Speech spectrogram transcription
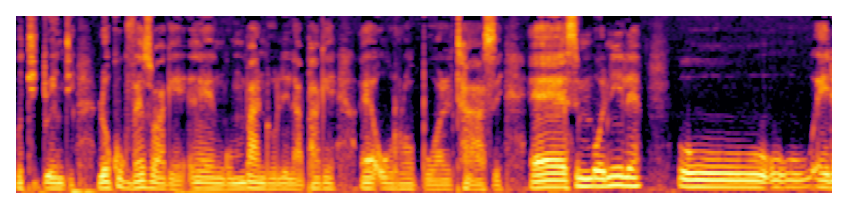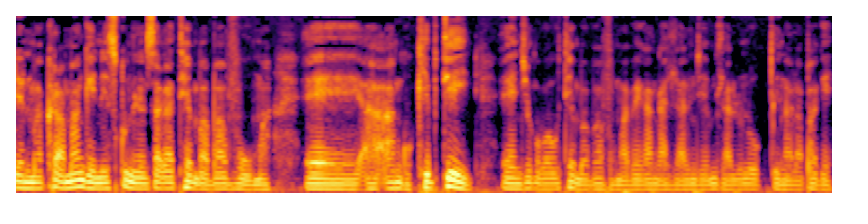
ku20 lokhu kuvezwa ke eh, ngumbanduli lapha ke eh, uRob Walters eh simbonile uAiden Makram angena esikhundleni sakaThemba bavuma eh angu captain eh njengoba uThemba bavuma bekangadlali nje emidlalweni wokugcina lapha ke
